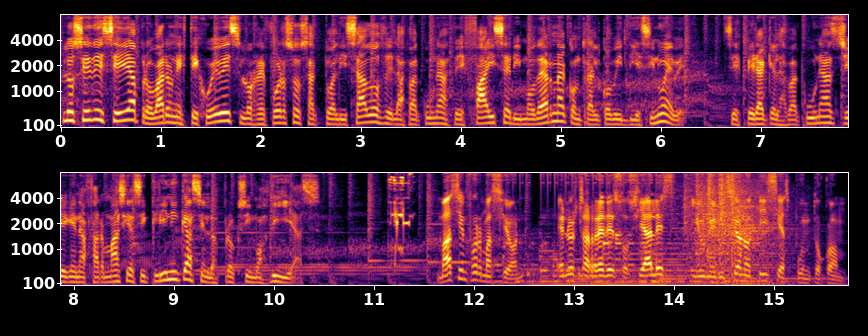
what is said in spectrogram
Los CDC aprobaron este jueves los refuerzos actualizados de las vacunas de Pfizer y Moderna contra el COVID-19. Se espera que las vacunas lleguen a farmacias y clínicas en los próximos días. Más información en nuestras redes sociales y univisionoticias.com.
